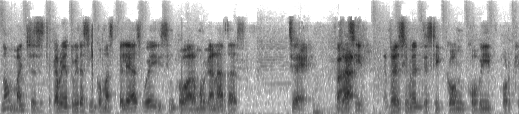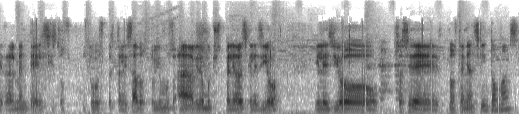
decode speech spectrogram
No manches, este cabrón ya tuviera cinco más peleas, güey, y cinco al amor ganadas. Sí, fácil. entonces, simplemente sí con COVID, porque realmente él sí estuvo, especializado. Tuvimos, ha habido muchos peleadores que les dio y les dio, pues así de, no tenían síntomas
